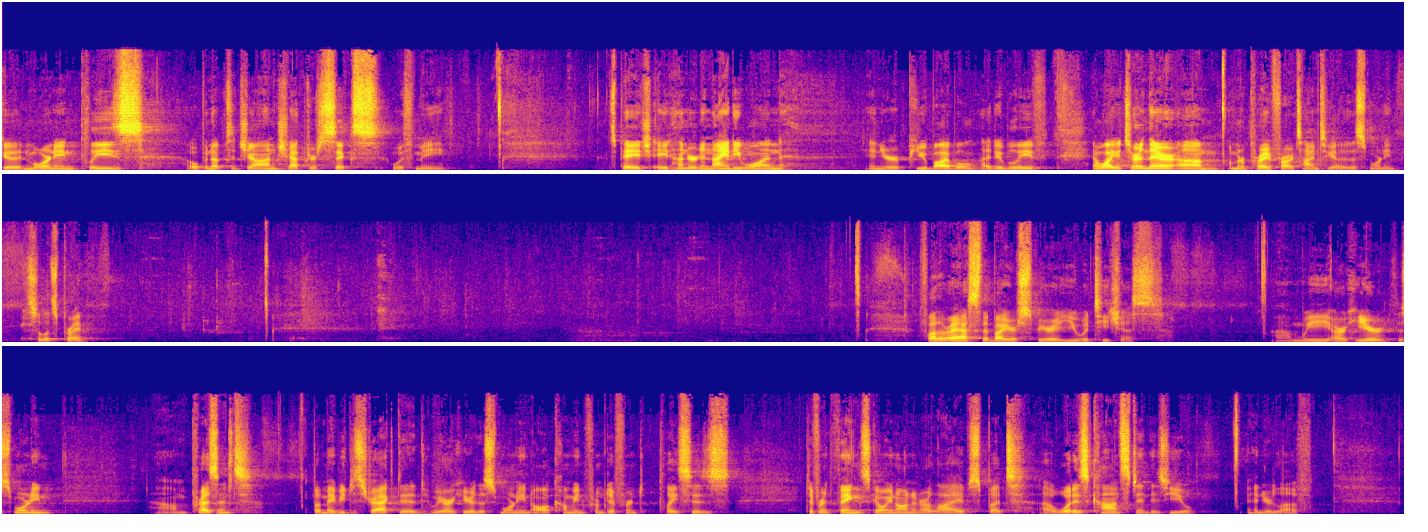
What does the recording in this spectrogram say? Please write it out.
Good morning. Please open up to John chapter 6 with me. It's page 891 in your Pew Bible, I do believe. And while you turn there, um, I'm going to pray for our time together this morning. So let's pray. Father, I ask that by your Spirit you would teach us. Um, we are here this morning, um, present, but maybe distracted. We are here this morning, all coming from different places, different things going on in our lives, but uh, what is constant is you and your love.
